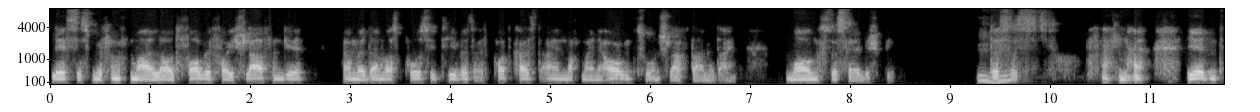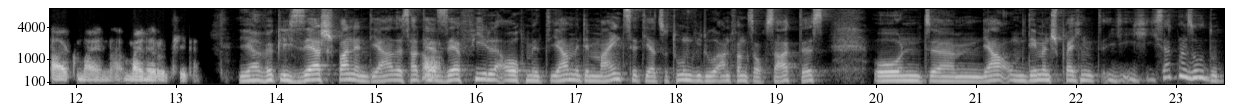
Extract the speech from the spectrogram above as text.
lese es mir fünfmal laut vor, bevor ich schlafen gehe, höre mir dann was Positives als Podcast ein, mache meine Augen zu und schlafe damit ein. Morgens dasselbe Spiel. Das Mhm. ist jeden Tag mein, meine Routine. Ja, wirklich sehr spannend, ja. Das hat ja Ja, sehr viel auch mit, ja, mit dem Mindset ja zu tun, wie du anfangs auch sagtest. Und ähm, ja, um dementsprechend, ich, ich sag mal so, du,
